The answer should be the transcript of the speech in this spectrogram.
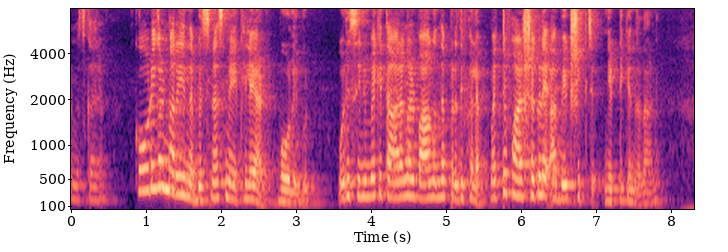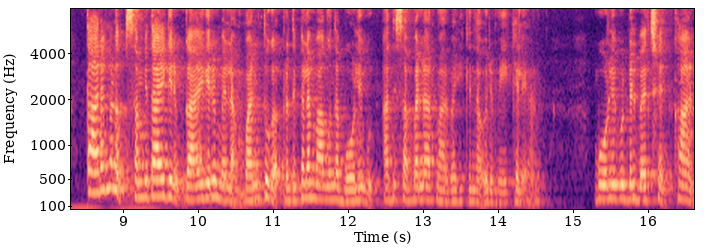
നമസ്കാരം. കോടികൾ മറിയുന്ന ബിസിനസ് മേഖലയാണ് ബോളിവുഡ്. ഒരു സിനിമയ്ക്ക് താരങ്ങൾ വാങ്ങുന്ന പ്രതിഫലം മറ്റു ഭാഷകളെ അപേക്ഷിച്ച് ഞെട്ടിക്കുന്നതാണ്. താരങ്ങളും സംവിധായകരും ഗായകരുമെല്ലാം വൻതുക പ്രതിഫലം വാങ്ങുന്ന ബോളിവുഡ് അതിസമ്പന്നർമാർ വഹിക്കുന്ന ഒരു മേഖലയാണ്. ബോളിവുഡിൽ ബച്ചൻ ഖാൻ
